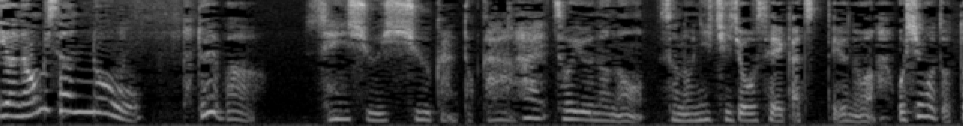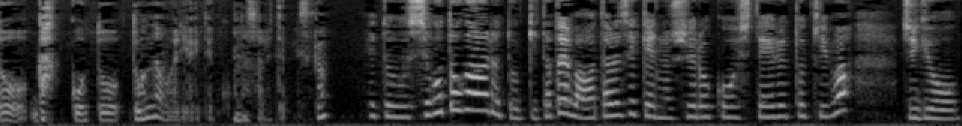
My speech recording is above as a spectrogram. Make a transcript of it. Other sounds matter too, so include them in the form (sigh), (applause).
いや直美さんの例えば先週1週間とか、はい、そういうののその日常生活っていうのはお仕事と学校とどんな割合でこなされてるんですか？えっと、仕事がある時例えば「渡る世間」の収録をしている時は授業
